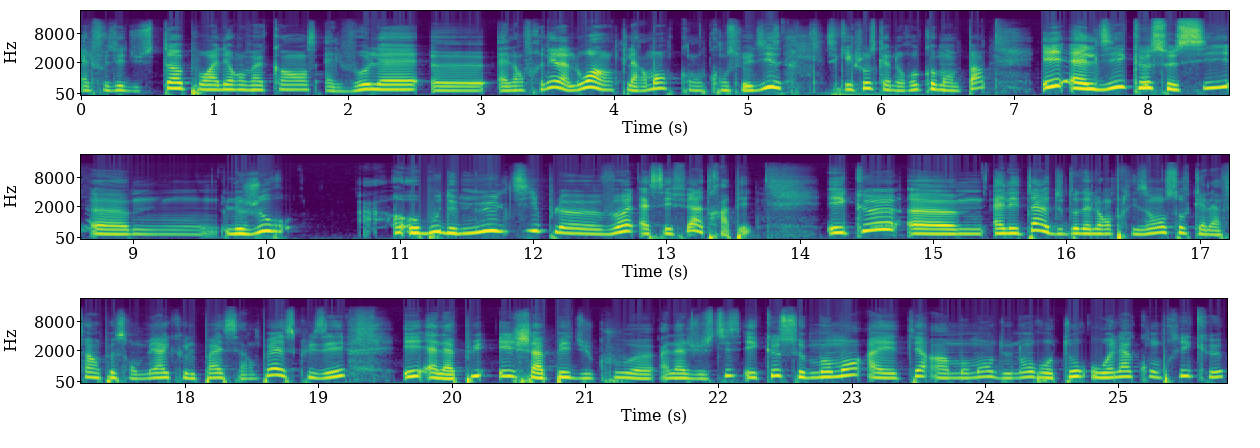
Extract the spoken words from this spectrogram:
Elle faisait du stop pour aller en vacances, elle volait, elle enfreignait la loi, hein, clairement, qu'on se le dise. C'est quelque chose qu'elle ne recommande pas. Et elle dit que ceci, le jour, au bout de multiples vols, elle s'est fait attraper. Et que euh, elle était à deux doigts d'aller en prison, sauf qu'elle a fait un peu son mea culpa, elle s'est un peu excusée et elle a pu échapper du coup euh, à la justice. Et que ce moment a été un moment de non-retour où elle a compris que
